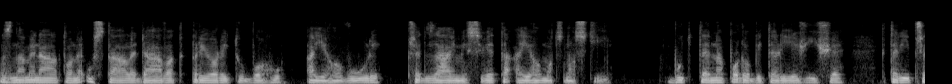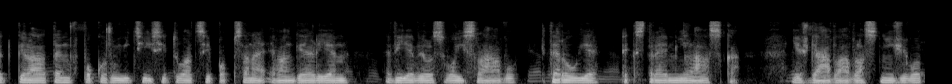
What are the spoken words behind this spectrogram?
Znamená to neustále dávat prioritu Bohu a jeho vůli před zájmy světa a jeho mocností. Buďte napodobiteli Ježíše, který před Pilátem v pokořující situaci popsané evangeliem vyjevil svoji slávu, kterou je extrémní láska, jež dává vlastní život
